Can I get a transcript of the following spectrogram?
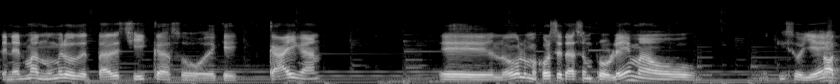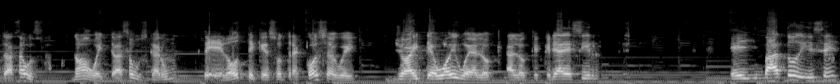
tener más números de tales chicas o de que caigan, eh, luego a lo mejor se te hace un problema o X Y. No, te vas a buscar. No, güey, te vas a buscar un pedote, que es otra cosa, güey. Yo ahí te voy, güey, a lo, a lo que quería decir. El vato dice,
